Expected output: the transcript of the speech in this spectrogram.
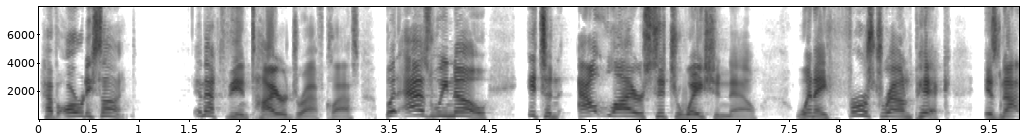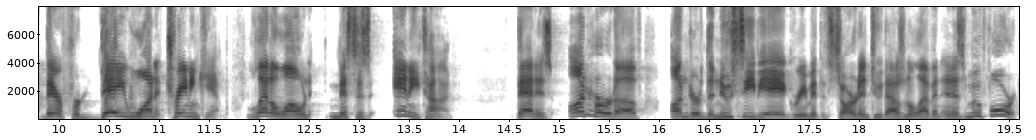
have already signed. And that's the entire draft class. But as we know, it's an outlier situation now when a first round pick is not there for day one at training camp, let alone misses any time. That is unheard of under the new CBA agreement that started in 2011 and has moved forward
